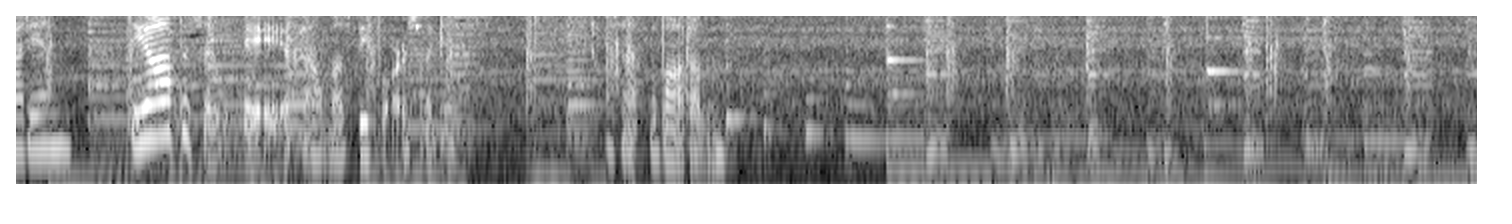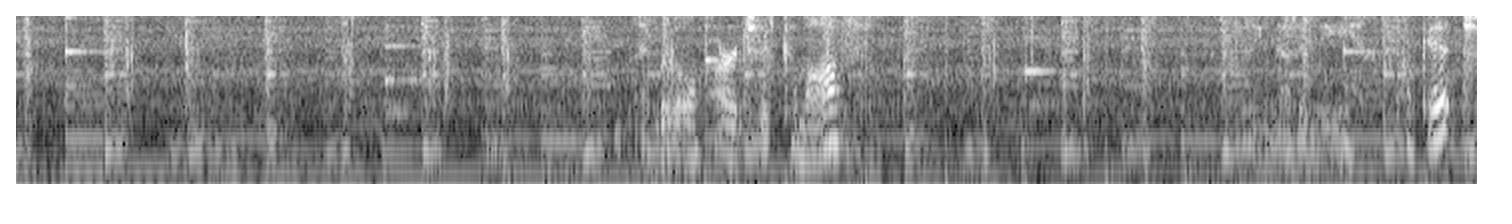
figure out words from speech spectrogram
That in the opposite way of how it was before, so I guess it was at the bottom. My little heart had come off. Just putting that in the pocket.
